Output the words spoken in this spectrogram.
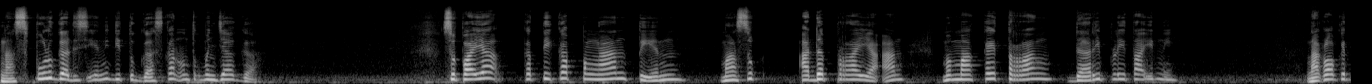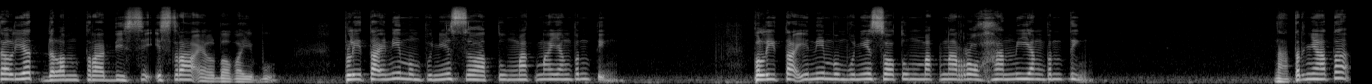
Nah, sepuluh gadis ini ditugaskan untuk menjaga. Supaya ketika pengantin masuk ada perayaan memakai terang dari pelita ini. Nah kalau kita lihat dalam tradisi Israel Bapak Ibu, pelita ini mempunyai suatu makna yang penting. Pelita ini mempunyai suatu makna rohani yang penting. Nah ternyata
